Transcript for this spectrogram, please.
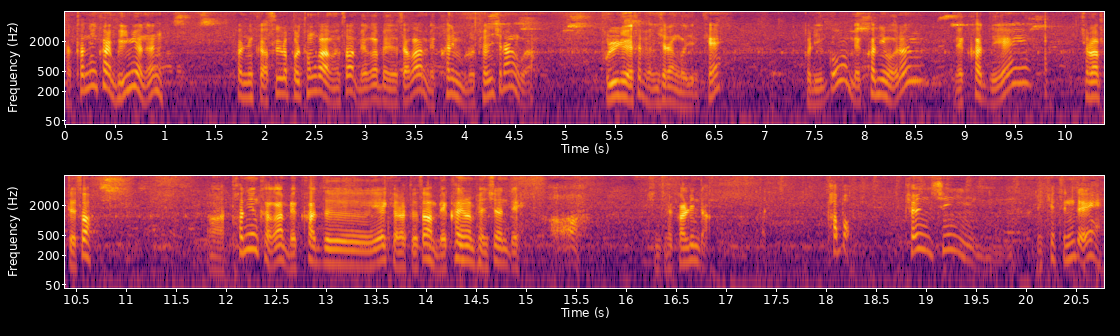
자 터닝카를 밀면은 터닝카 슬로프를 통과하면서 메가베르사가 메카니멀로 변신하는 거야. 분리해서 변신한 거지 이렇게. 그리고 메카니멀은 메카드에 결합돼서 아, 터닝카가 메카드에 결합돼서 메카니멀 변신한대. 아 진짜 헷갈린다. 파버 변신 이렇게 된대.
